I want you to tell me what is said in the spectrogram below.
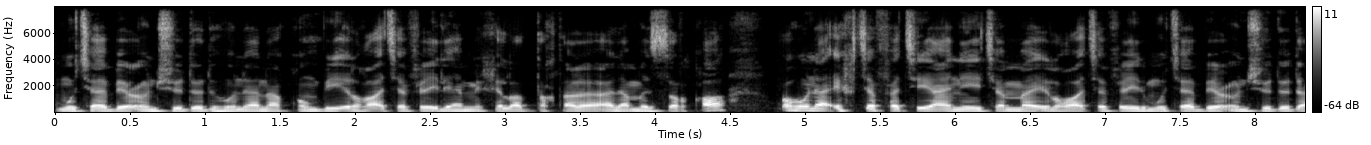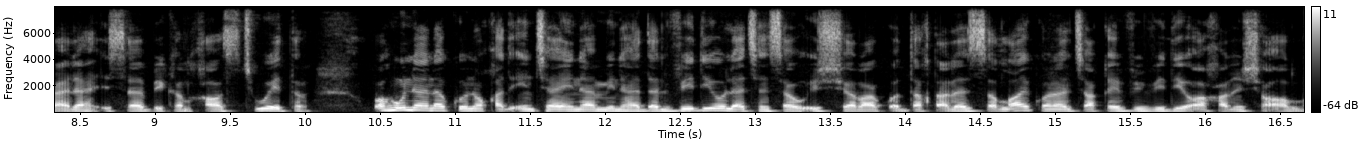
متابعون جدد هنا. نقوم بإلغاء تفعيلها من خلال الضغط على العلامة الزرقاء. وهنا اختفت يعني تم إلغاء تفعيل متابعون جدد على حسابك الخاص تويتر. وهنا نكون قد انتهينا من هذا الفيديو. لا تنسوا الاشتراك والضغط على زر لايك. ونلتقي في فيديو آخر إن شاء الله.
